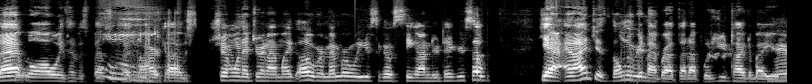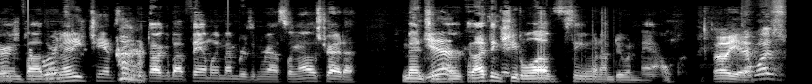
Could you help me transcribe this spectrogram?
that cool. will always have a special place in my heart. 'cause I was showing it to her, and I'm like, oh, remember we used to go see Undertaker? So yeah, and I just the only reason I brought that up was you talked about your There's grandfather, and any chance you can talk about family members in wrestling, I always try to mention Yeah. her because I think she'd love seeing what I'm doing now. Oh yeah, There was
